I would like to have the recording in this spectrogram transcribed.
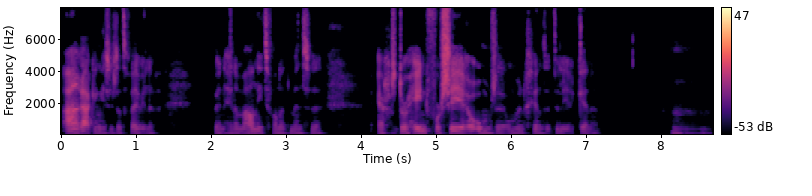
aanraking is, is dat vrijwillig. Ik ben helemaal niet van het mensen ergens doorheen forceren om, ze, om hun grenzen te leren kennen. Hmm.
